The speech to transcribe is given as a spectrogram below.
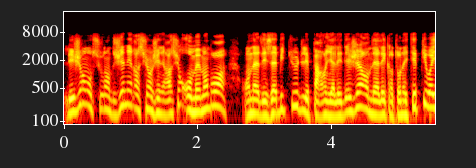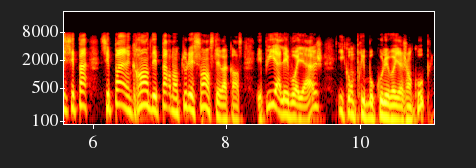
les gens ont souvent de génération en génération au même endroit. On a des habitudes, les parents y allaient déjà, on est allé quand on était petit. Vous voyez, c'est pas, c'est pas un grand départ dans tous les sens, les vacances. Et puis, il y a les voyages, y compris beaucoup les voyages en couple,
